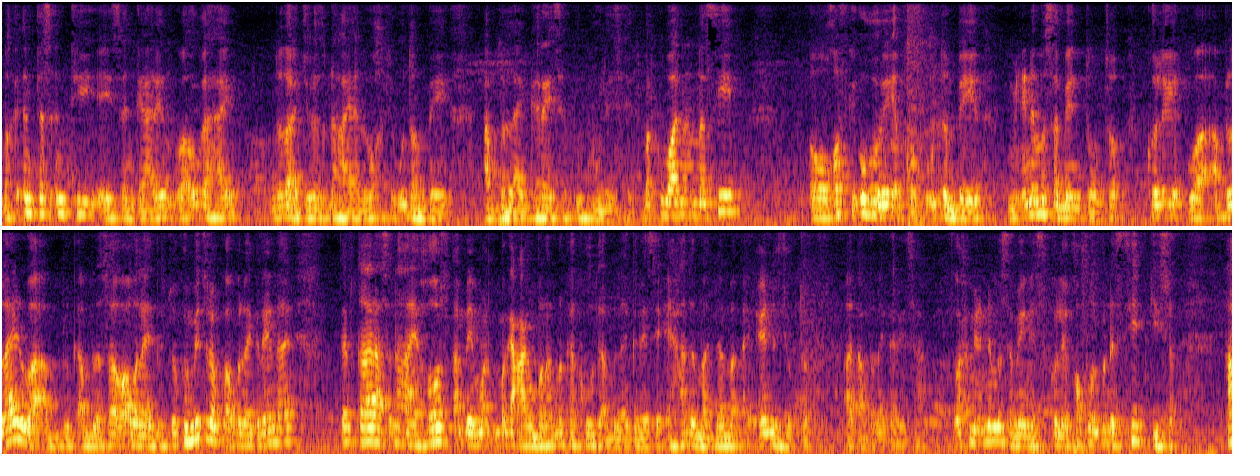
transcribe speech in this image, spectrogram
Marka intaas intii aysan gaarin waa ogahay dadaa jiro dhahayaan waqti u dambeeya ablay garaysan u guuleysatay. Marka waana nasiib oo qofkii u horeeyay qofka u dambeeya micna ma sameyn doonto koley waa abline waa ablay garto computer ku ablay garaynayo dad qaaraas dhahaya hoos ama magacaaga baran markaa kooda ablay garaysay ee hadda maadaama ay ceyna joogto aada ablay garaysaa wax micno ma sameynayso koley qof walba nasiibkiisa ha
